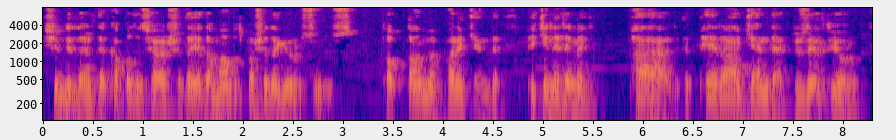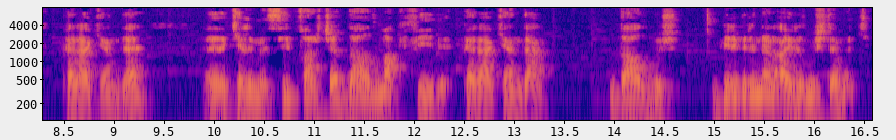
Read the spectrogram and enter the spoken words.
Şimdilerde kapalı çarşıda ya da Mahmut Paşa'da görürsünüz. Toptan ve parakende. Peki ne demek par, perakende? Düzeltiyorum. Perakende e, kelimesi parça dağılmak fiili. Perakenden dağılmış, birbirinden ayrılmış demek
